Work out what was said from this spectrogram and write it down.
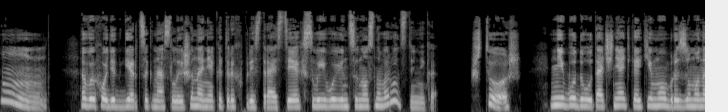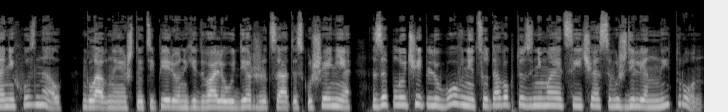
«Хм, Выходит, герцог наслышан о некоторых пристрастиях своего венценосного родственника. Что ж, не буду уточнять, каким образом он о них узнал. Главное, что теперь он едва ли удержится от искушения заполучить любовницу того, кто занимает сейчас вожделенный трон.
